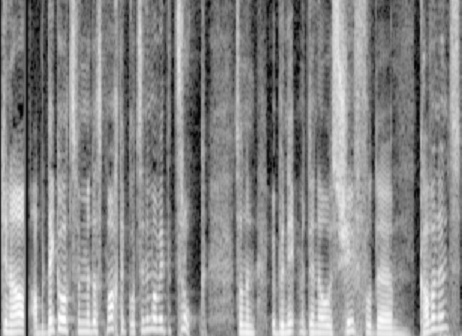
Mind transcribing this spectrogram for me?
Genau, aber dann geht's, wenn man das gemacht hat, geht es nicht immer wieder zurück, sondern übernimmt man dann auch das Schiff von der Covenants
